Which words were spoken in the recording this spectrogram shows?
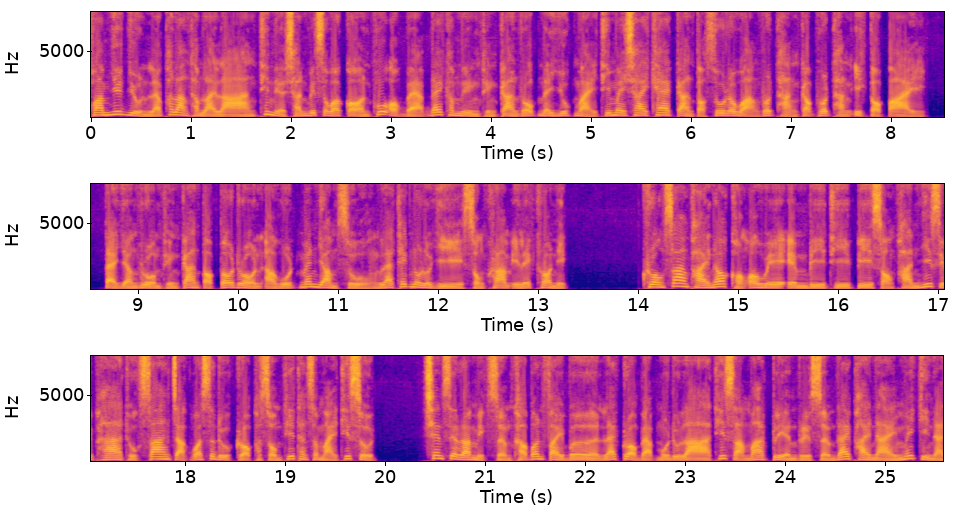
ความยืดหยุ่นและพลังทำลายล้างที่เหนือชั้นวิศวกรผู้ออกแบบได้คำนึงถึงการรบในยุคใหม่ที่ไม่ใช่แค่การต่อสู้ระหว่างรถถังกับรถถังอีกต่อไป แต่ยังรวมถึงการตอบโต้โดรนอาวุธแม่นยำสูง และเทคโนโลยีสงครามอิเล็กทรอนิกส์โครงสร้างภายนอกของ Alway MBT ปี 2025 ถูกสร้างจากวัสดุกรอบผสมที่ทันสมัยที่สุด เช่นเซรามิกเสริมคาร์บอนไฟเบอร์และกรอบแบบโมดูลาที่สามารถเปลี่ยนหรือเสริมได้ภายในไม่กี่นา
